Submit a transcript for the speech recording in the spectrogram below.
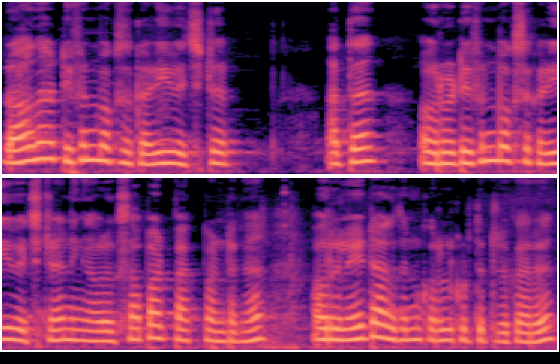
ராதா டிஃபன் பாக்ஸை கழுவி வச்சுட்டு அத்தை அவரோட டிஃபன் பாக்ஸை கழுவி வச்சுட்டேன். நீங்கள் அவருக்கு சாப்பாடு பேக் பண்ணுறேங்க அவர் லேட் ஆகுதுன்னு குரல் கொடுத்துட்ருக்காரு.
